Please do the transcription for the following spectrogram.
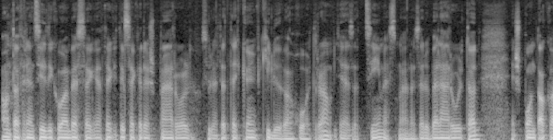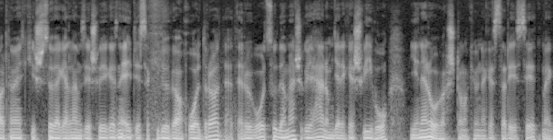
Antal Ferenc Ildikóval beszélgetek, itt Szekeres párról született egy könyv, Kilőve a Holdra, ugye ez a cím, ezt már az előbb elárultad, és pont akartam egy kis szövegellemzést végezni, egyrészt a Kilőve a Holdra, de hát erről volt szó, de a másik, hogy a három gyerekes vívó, ugye én elolvastam a könyvnek ezt a részét, meg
